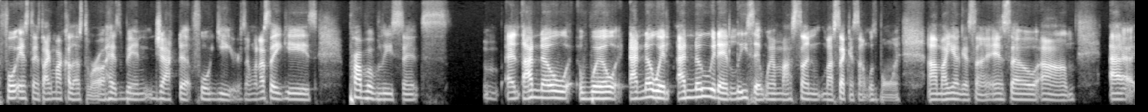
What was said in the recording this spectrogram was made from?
for instance, like my cholesterol has been jacked up for years. And when I say years, probably since and mm, I know well, I know it, I knew it at least at when my son, my second son was born, uh, my youngest son. And so um I,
